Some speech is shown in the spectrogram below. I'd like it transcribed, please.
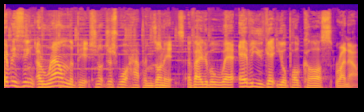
everything around the pitch, not just what happens on it. Available wherever you get your podcasts right now.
